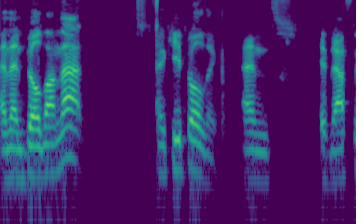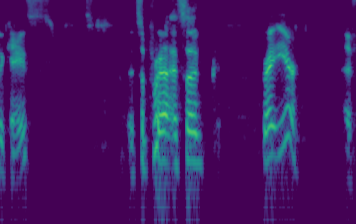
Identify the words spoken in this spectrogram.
and then build on that and keep building. And if that's the case, it's a it's a great year. If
